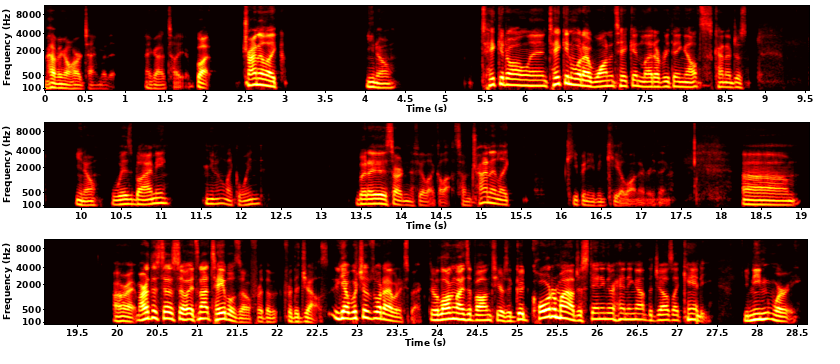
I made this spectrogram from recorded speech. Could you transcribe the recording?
I'm having a hard time with it. I gotta tell you, but trying to like, you know, take it all in, take in what I want to take in, let everything else kind of just you know, whiz by me, you know, like wind. But it is starting to feel like a lot. So I'm trying to like keep an even keel on everything. Um, all right. Martha says so. It's not tables though for the for the gels. Yeah, which is what I would expect. There are long lines of volunteers, a good quarter mile just standing there handing out the gels like candy. You needn't worry.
